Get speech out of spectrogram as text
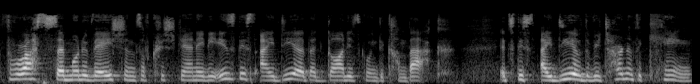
thrusts and motivations of Christianity is this idea that God is going to come back. It's this idea of the return of the king,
